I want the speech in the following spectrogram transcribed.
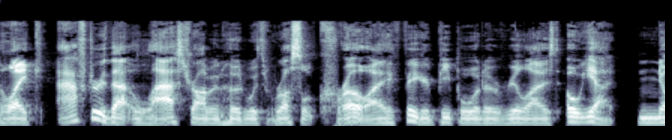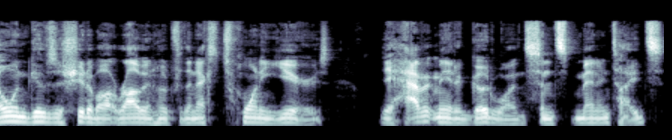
Like after that last Robin Hood with Russell Crowe, I figured people would have realized, oh yeah, no one gives a shit about Robin Hood for the next twenty years. They haven't made a good one since Men in Tights.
